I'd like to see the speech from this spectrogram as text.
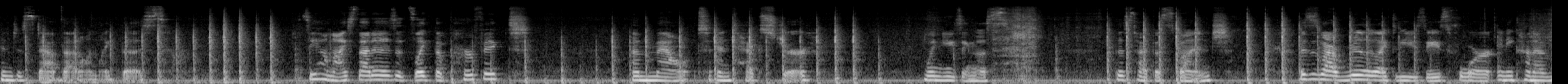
and just dab that on like this. See how nice that is? It's like the perfect amount and texture when using this, this type of sponge. This is why I really like to use these for any kind of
